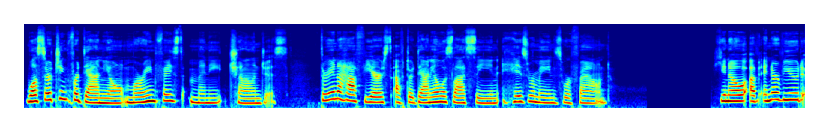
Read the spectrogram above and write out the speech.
While searching for Daniel, Maureen faced many challenges. Three and a half years after Daniel was last seen, his remains were found. You know, I've interviewed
